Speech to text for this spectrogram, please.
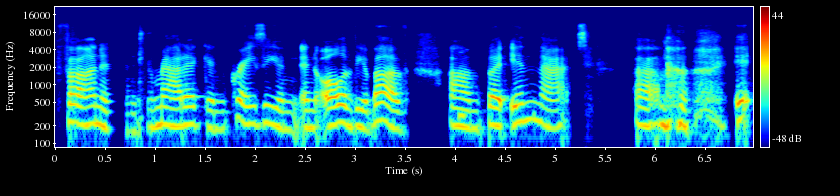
fun and dramatic and crazy and and all of the above. Um, but in that um, it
